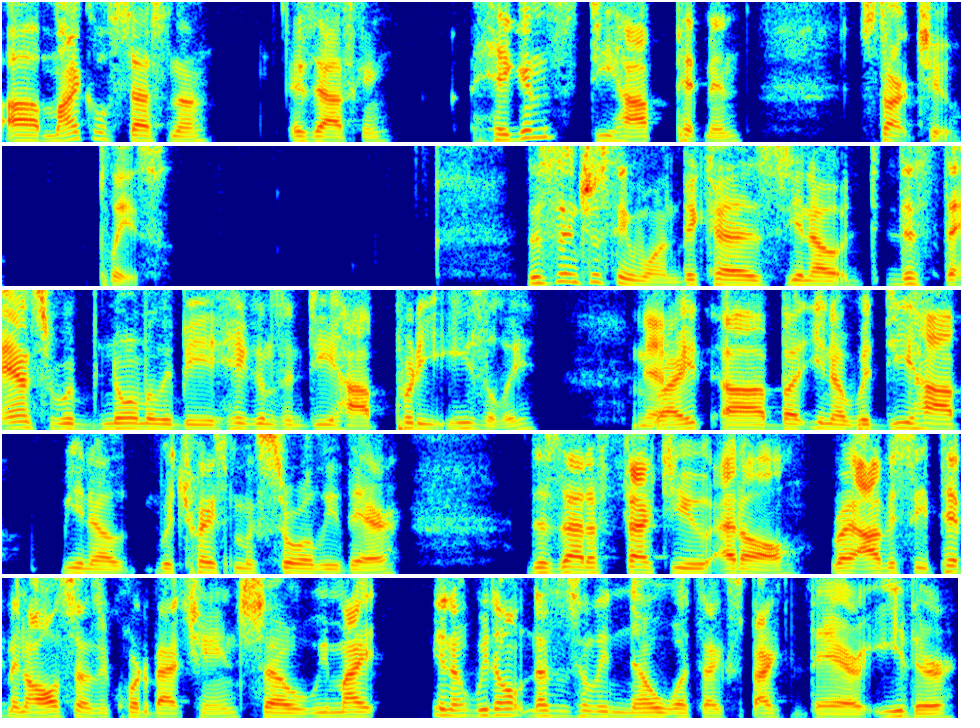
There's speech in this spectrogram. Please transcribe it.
Uh Michael Cessna is asking Higgins, D Hop, Pittman, start two, please. This is an interesting one because you know this the answer would normally be Higgins and D Hop pretty easily, yeah. right? Uh, but you know with D Hop, you know with Trace McSorley there, does that affect you at all? Right? Obviously, Pittman also has a quarterback change, so we might you know we don't necessarily know what to expect there either.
